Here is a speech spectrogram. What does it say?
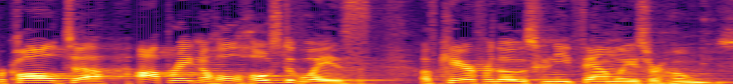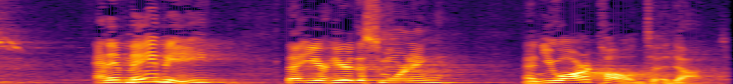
We're called to operate in a whole host of ways of care for those who need families or homes. And it may be that you're here this morning and you are called to adopt.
